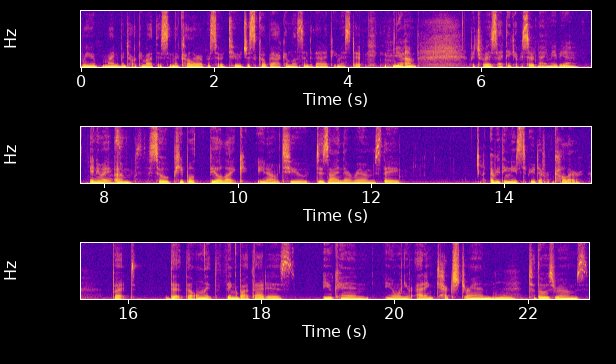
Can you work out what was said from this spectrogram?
we might have been talking about this in the color episode too just go back and listen to that if you missed it Yeah. um which was i think episode nine maybe Yeah. Anyway um so people feel like you know to design their rooms they everything needs to be a different color. But the the only the thing about that is you can you know when you're adding texture in Mm, to those rooms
